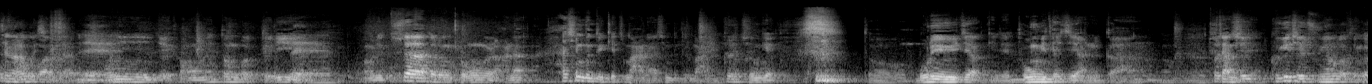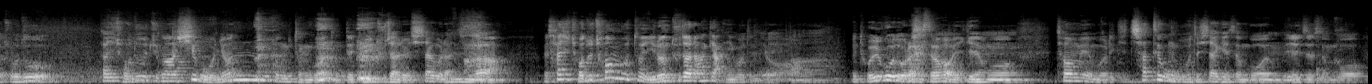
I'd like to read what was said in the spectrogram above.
생각하고 있습니다. 예. 본인이 이제 경험했던 것들이 네. 우리 투자자들은 경험을 안 하, 하신 분도 있겠지만 안 하신 분들 많이 그렇죠. 그런 게 또 모르지 않게 이제 도움이 되지 않을까 어, 투자는 그렇지. 그게 제일 중요한 것 같아요. 그러니까 저도 사실 저도 지금 한 15년 정도 된 것 같은데 주식 투자를 시작을 한 지가 사실 저도 처음부터 이런 투자를 한 게 아니거든요. 아. 돌고 돌아서 이게 뭐 음. 처음에 뭐 이렇게 차트 공부부터 시작해서 뭐 음. 예를 들어서 뭐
